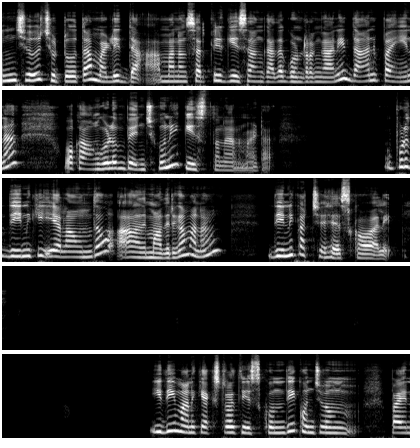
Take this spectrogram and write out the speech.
ఇంచు చుట్టూతా మళ్ళీ దా మనం సర్కిల్ గీసాం కదా గుండ్రం కానీ దానిపైన ఒక అంగుళం పెంచుకుని గీస్తున్నాను అనమాట ఇప్పుడు దీనికి ఎలా ఉందో అది మాదిరిగా మనం దీన్ని కట్ చేసేసుకోవాలి. ఇది మనకి ఎక్స్ట్రా తీసుకుంది. కొంచెం పైన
